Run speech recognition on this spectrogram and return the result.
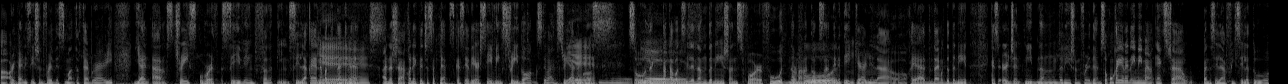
uh, organization for this month of February. Yan ang Strays Worth Saving Philippines. Sila, kaya nabanggit natin na Yes. ano siya, connected siya sa pets kasi they are saving stray dogs, di ba? And stray Yes. animals. So, Yes. nagtatawag sila ng donations for food ng For mga dogs na food. tinitake care nila. Oo. Kaya doon tayo magdo-donate kasi urgent need ng donation for them. So, kung kayo rin ay may mga extra, ano sila, free sila to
